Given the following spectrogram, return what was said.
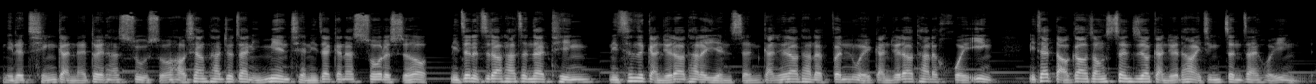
你的情感来对他诉说，好像他就在你面前，你在跟他说的时候，你真的知道他正在听，你甚至感觉到他的眼神，感觉到他的氛围，感觉到他的回应。你在祷告中，甚至要感觉他已经正在回应你了。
